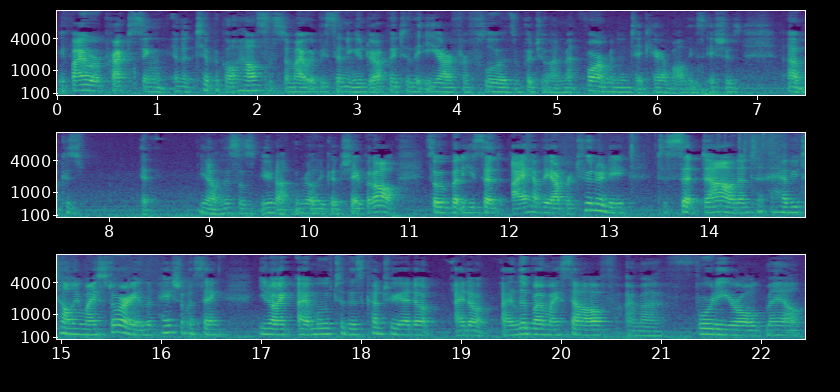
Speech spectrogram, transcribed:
if i were practicing in a typical health system i would be sending you directly to the er for fluids and put you on metformin and take care of all these issues because um, you know, this is, you're not in really good shape at all. So, but he said, I have the opportunity to sit down and to have you tell me my story. And the patient was saying, you know, I, I moved to this country. I don't, I don't, I live by myself. I'm a 40 year old male.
